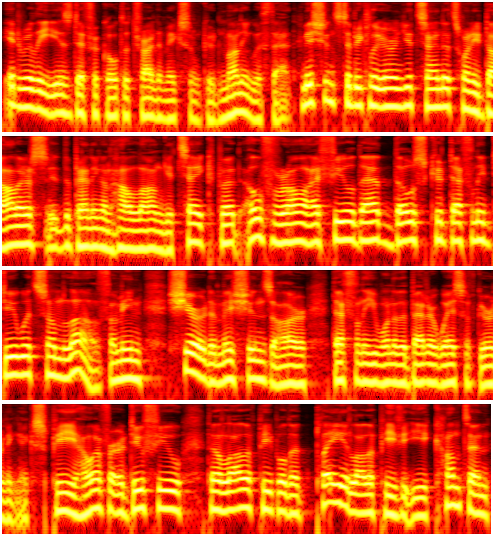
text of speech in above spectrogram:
it really is difficult to try to make some good money with that. Missions typically earn you 10 to $20 eh, depending on how long you take, but overall I feel that those could definitely do with some love. I mean, sure, the missions are definitely one of the better ways of earning XP, however, do feel that a lot of people that play a lot of PvE content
